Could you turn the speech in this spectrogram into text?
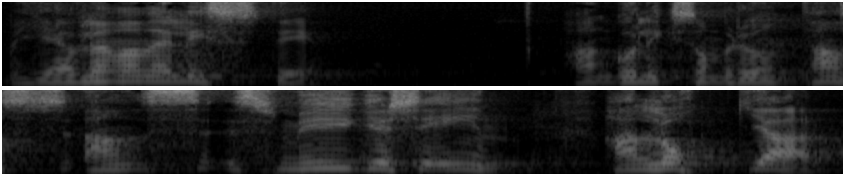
Men djävulen han är listig. Han går liksom runt, han, han smyger sig in, han lockar.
